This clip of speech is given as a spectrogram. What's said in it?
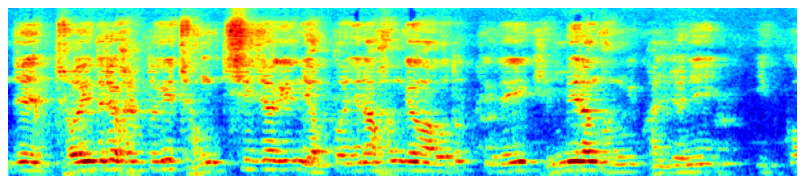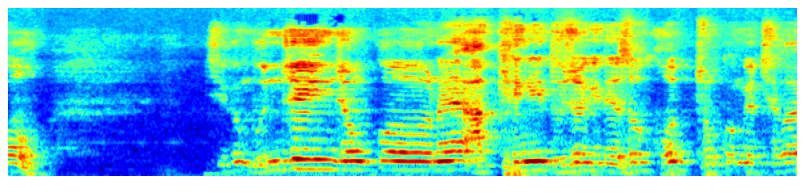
이제 저희들의 활동이 정치적인 여건이나 환경하고도 굉장히 긴밀한 관- 관련이 있고 지금 문재인 정권의 악행이 누적이 돼서 곧 정권 교체가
